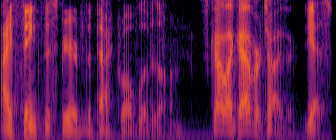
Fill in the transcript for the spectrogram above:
I think the spirit of the Pac-12 lives on. it's kind of like advertising. Yes.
